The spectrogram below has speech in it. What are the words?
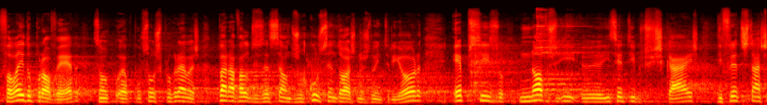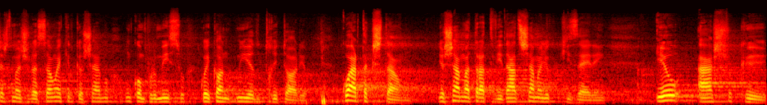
falei do PROVER, são, eh, são os programas para a valorização dos recursos endógenos do interior, é preciso novos eh, incentivos fiscais, diferentes taxas de majoração, é aquilo que eu chamo um compromisso com a economia do território. Quarta questão, eu chamo atratividade, chamem-lhe o que quiserem. Eu acho que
